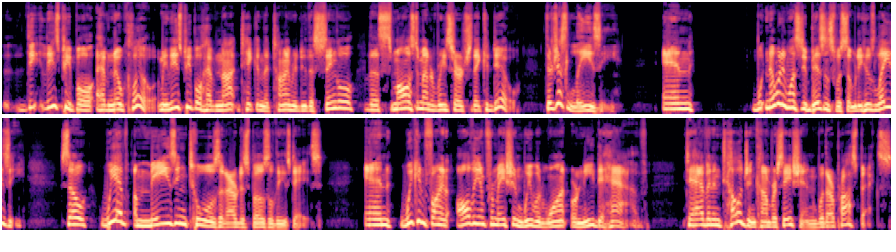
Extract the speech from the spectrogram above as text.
the, these people have no clue. I mean, these people have not taken the time to do the single, the smallest amount of research they could do. They're just lazy. And w- nobody wants to do business with somebody who's lazy. So we have amazing tools at our disposal these days. And we can find all the information we would want or need to have to have an intelligent conversation with our prospects.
